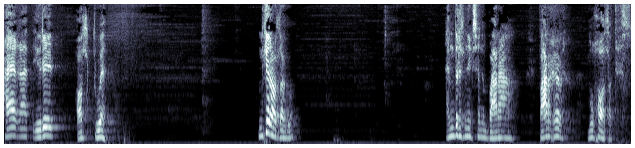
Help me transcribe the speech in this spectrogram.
Хайгаад ирээд олдгүй. Үнэхээр олоогүй амьдрал нэг сонин бараа баргар муухай болоод ирсэн.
